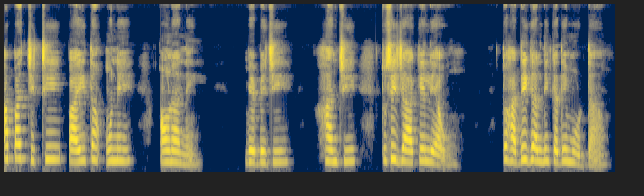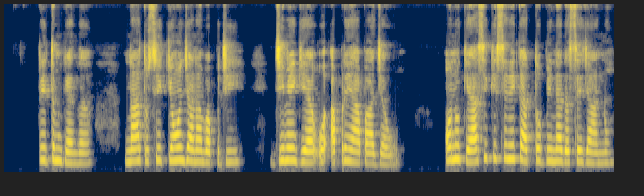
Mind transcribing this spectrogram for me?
ਆਪਾਂ ਚਿੱਠੀ ਪਾਈ ਤਾਂ ਉਹਨੇ ਆਉਣਾ ਨਹੀਂ। ਬੇਬੇ ਜੀ, ਹਾਂਜੀ, ਤੁਸੀਂ ਜਾ ਕੇ ਲਿਆਓ। ਤੁਹਾਡੀ ਗੱਲ ਨਹੀਂ ਕਦੇ ਮੋੜਦਾ। ਪ੍ਰੀਤਮ ਕਹਿੰਦਾ, ਨਾ ਤੁਸੀਂ ਕਿਉਂ ਜਾਣਾ ਬਾਪੂ ਜੀ? ਜਿਵੇਂ ਗਿਆ ਉਹ ਆਪਣੇ ਆਪ ਆ ਜਾਊ ਉਹਨੂੰ ਕਿਹਾ ਸੀ ਕਿਸੇ ਨੇ ਘਰ ਤੋਂ ਬਿਨਾਂ ਦੱਸੇ ਜਾਣ ਨੂੰ।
